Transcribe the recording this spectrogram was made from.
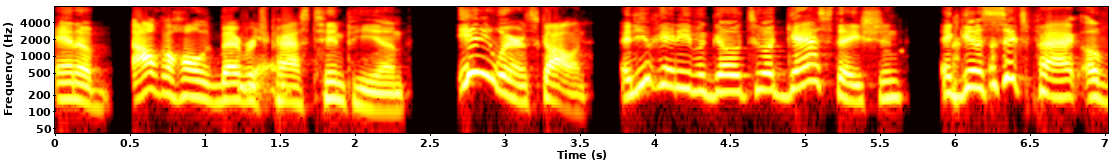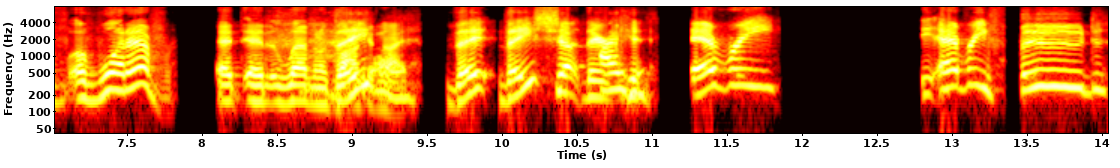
and a alcoholic beverage Yeah. past 10 p.m. anywhere in Scotland, and you can't even go to a gas station and get a six pack of of whatever at, at 11 o'clock They- at night. They they shut their I- ki- every every food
